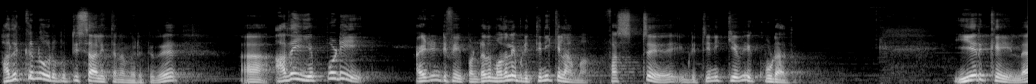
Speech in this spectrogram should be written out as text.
அதுக்குன்னு ஒரு புத்திசாலித்தனம் இருக்குது. அதை எப்படி ஐடென்டிஃபை பண்ணுறது முதல்ல இப்படி திணிக்கலாமா? ஃபஸ்ட்டு இப்படி திணிக்கவே கூடாது. இயற்கையில்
